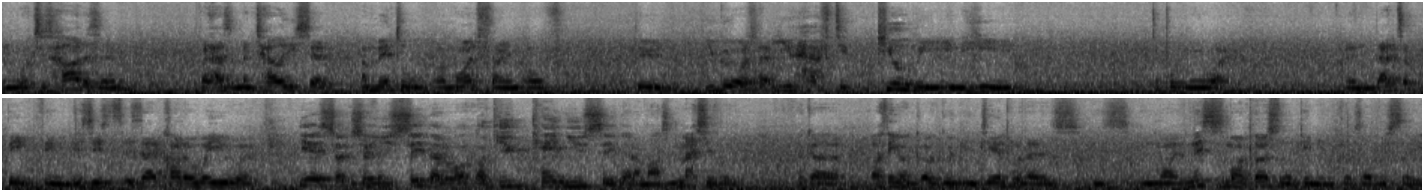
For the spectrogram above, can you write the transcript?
and works as hard as them, but has a mentality set, a mental a mind frame of, dude, you go out, you have to kill me in here to put me away. And that's a big thing. Is, is, is that kind of where you were Yeah, so, so you see that a lot. Like, you can you see that? I'm asking. massively? Like a, I think a, a good example of that is, is my, and this is my personal opinion because obviously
